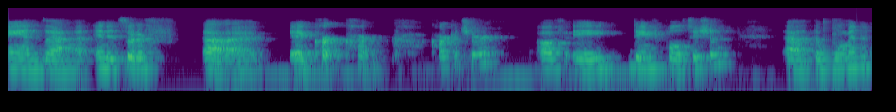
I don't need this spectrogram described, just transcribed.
and uh, and it's sort of uh, a car- car- caricature of a Danish politician, uh, the woman,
